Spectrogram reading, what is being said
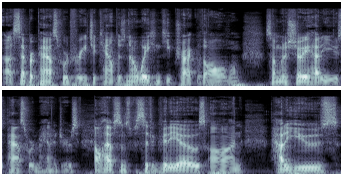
uh, separate password for each account. There's no way you can keep track with all of them. So I'm going to show you how to use password managers. I'll have some specific videos on how to use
